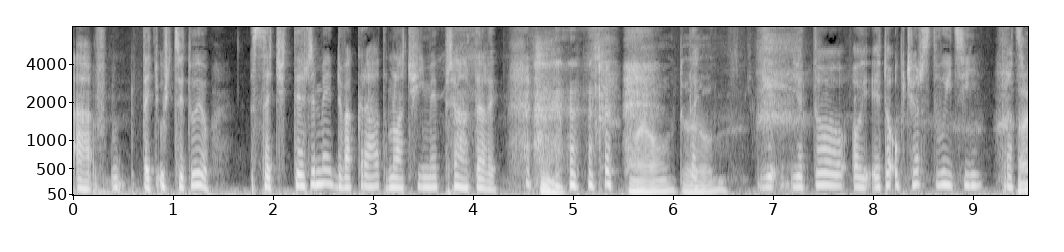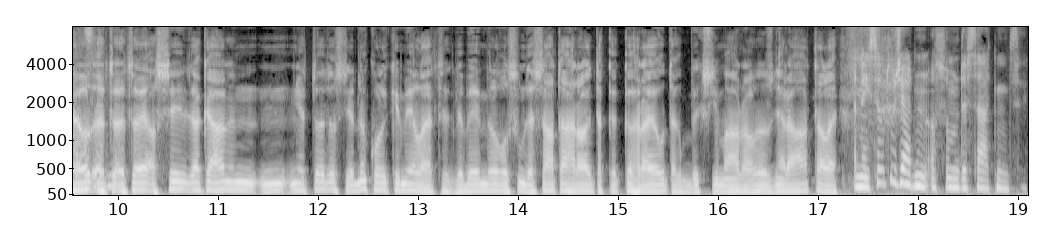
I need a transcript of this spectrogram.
a teď už cituju, se čtyřmi dvakrát mladšími přáteli. Hmm. No jo, to jo. Je, je, to, je to občerstvující pracovat? No jo, to, to, je asi, tak já, mě to je dost jedno, kolik jim je let. Kdyby jim bylo 80 a hráli tak, jak hrajou, tak bych s nimi hrál hrozně rád, ale... A nejsou tu žádný osmdesátníci?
